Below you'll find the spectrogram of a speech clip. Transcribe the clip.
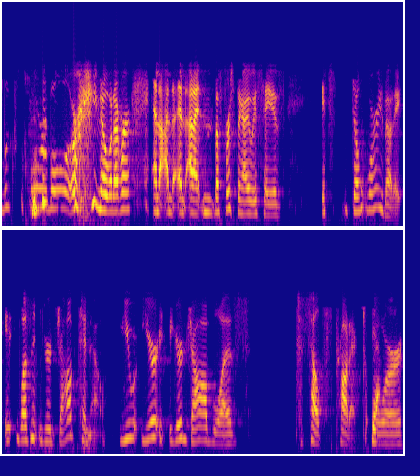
looks horrible," or you know whatever. And and and, I, and the first thing I always say is, "It's don't worry about it. It wasn't your job to know. You your your job was to sell this product Yeah. or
